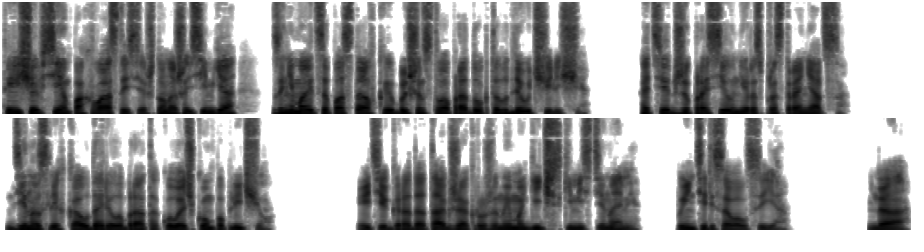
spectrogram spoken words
«Ты еще всем похвастайся, что наша семья занимается поставкой большинства продуктов для училища. Отец же просил не распространяться. Дина слегка ударила брата кулачком по плечу. «Эти города также окружены магическими стенами?» — поинтересовался я. «Да,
